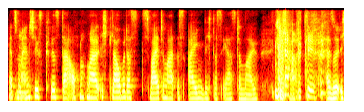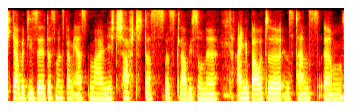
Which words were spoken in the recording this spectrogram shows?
Ja, zum. Einstiegsquiz da auch nochmal, ich glaube, das zweite Mal ist eigentlich das erste Mal geschafft. okay. Also ich glaube, diese, dass man es beim ersten Mal nicht schafft, das ist, glaube ich, so eine eingebaute Instanz, ähm,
